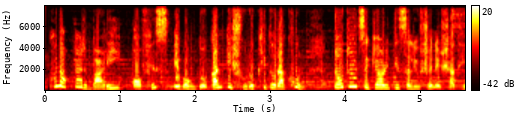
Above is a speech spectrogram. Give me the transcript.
এখন আপনার বাড়ি, অফিস এবং দোকানকে সুরক্ষিত রাখুন টোটাল সিকিউরিটি সলিউশনের সাথে।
